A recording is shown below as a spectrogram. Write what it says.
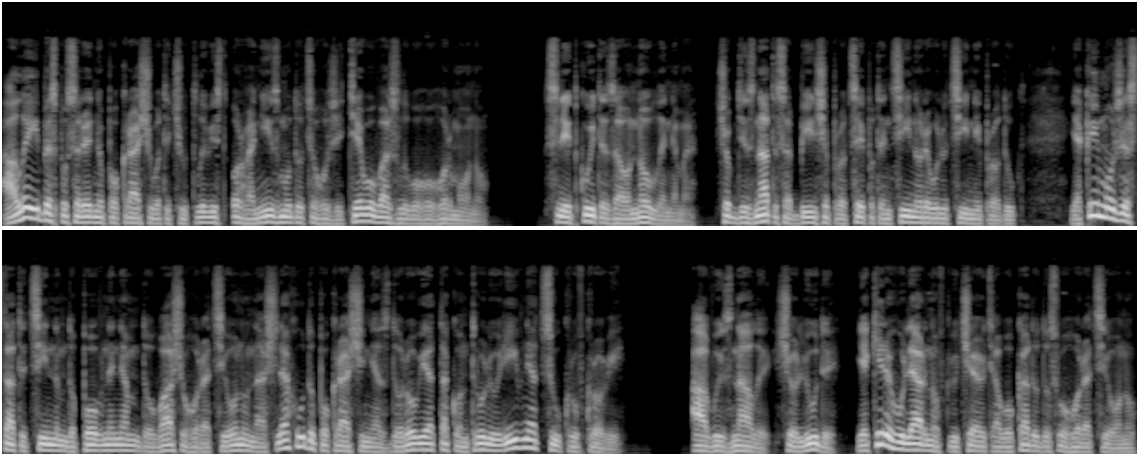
але й безпосередньо покращувати чутливість організму до цього життєво важливого гормону. Слідкуйте за оновленнями, щоб дізнатися більше про цей потенційно революційний продукт, який може стати цінним доповненням до вашого раціону на шляху до покращення здоров'я та контролю рівня цукру в крові. А ви знали, що люди, які регулярно включають авокадо до свого раціону,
